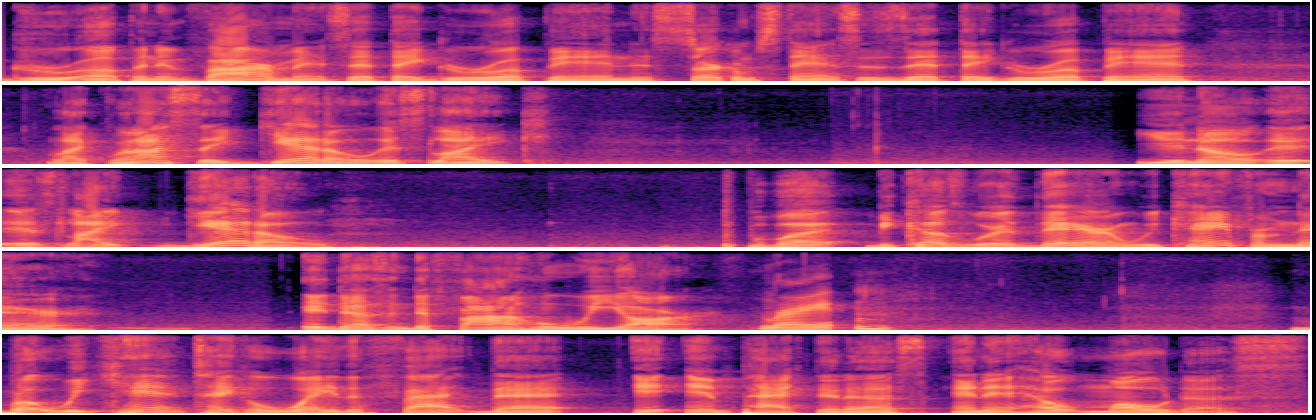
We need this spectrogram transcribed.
grew up in environments that they grew up in and circumstances that they grew up in. Like when I say ghetto, it's like, you know, it, it's like ghetto. But because we're there and we came from there, it doesn't define who we are. Right. But we can't take away the fact that it impacted us and it helped mold us.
